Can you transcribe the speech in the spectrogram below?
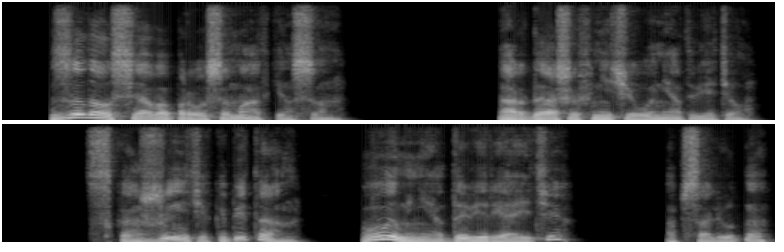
— задался вопросом Аткинсон. Ардашев ничего не ответил. «Скажите, капитан, вы мне доверяете?» «Абсолютно.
